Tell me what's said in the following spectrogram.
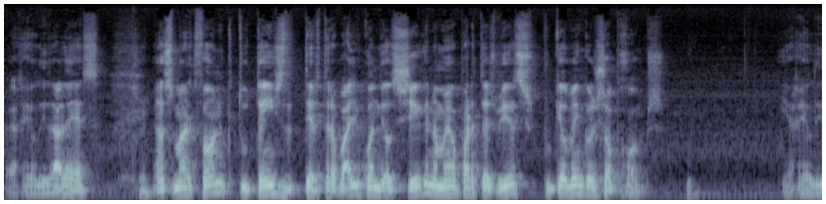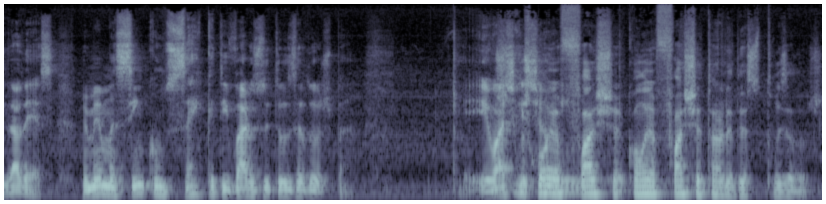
a realidade é essa. Sim. É um smartphone que tu tens de ter trabalho quando ele chega, na maior parte das vezes, porque ele vem com os shop ROMs. E a realidade é essa. Mas mesmo assim consegue cativar os utilizadores, pá. Eu acho Mas que qual, é a faixa, qual é a faixa etária desses utilizadores?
